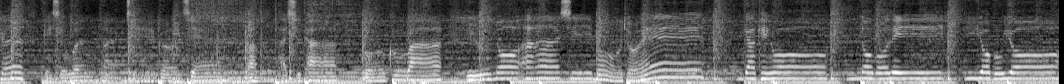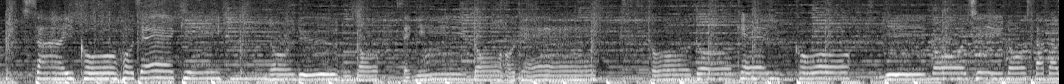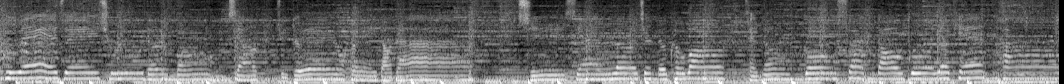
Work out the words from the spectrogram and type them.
人给些温暖，借个肩膀。还是他，僕は言うの足元へ。崖を登り呼ぶよ。最高税金の竜の背に乗って届け行こう。命の砂漠へ最初的梦想绝对会到达。实现了真的渴望，才能够算到过了天堂。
